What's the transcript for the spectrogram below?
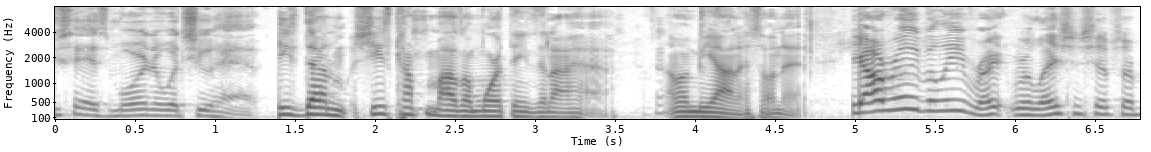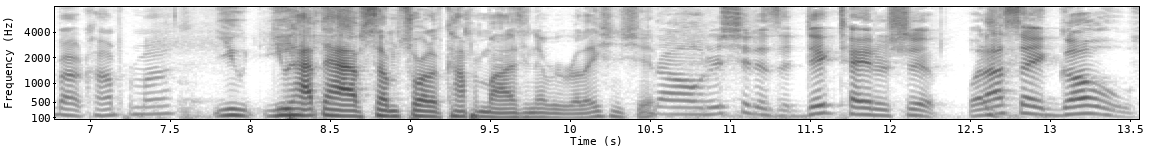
You say it's more than what you have. She's done. She's compromised on more things than I have. I'm gonna be honest on that. Y'all really believe ra- relationships are about compromise? You you have to have some sort of compromise in every relationship. No, this shit is a dictatorship. When I say goals,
